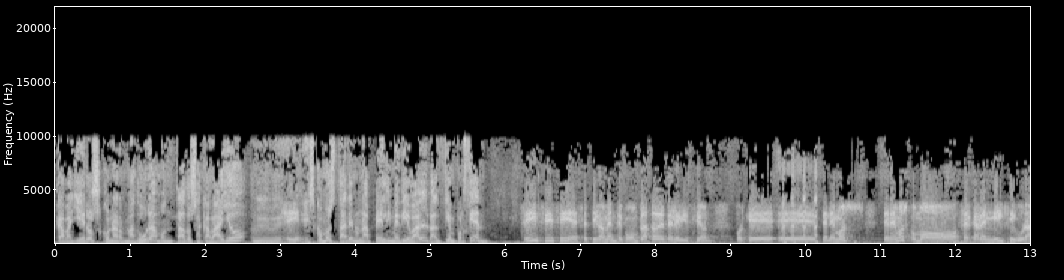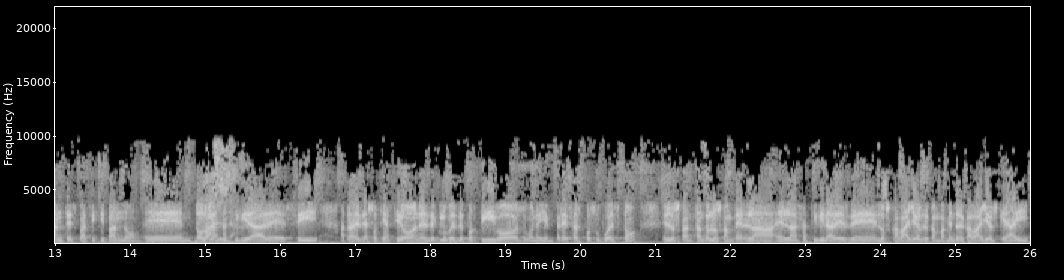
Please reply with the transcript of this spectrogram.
caballeros con armadura montados a caballo. Eh, Sí. Es como estar en una peli medieval al 100%. Sí, sí, sí, efectivamente, como un plato de televisión, porque eh, tenemos Tenemos como cerca de mil figurantes participando eh, en todas las actividades, sí, a través de asociaciones, de clubes deportivos, bueno, y empresas, por supuesto, en los tanto en, los en, la- en las actividades de los caballos, del campamento de caballos, que hay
